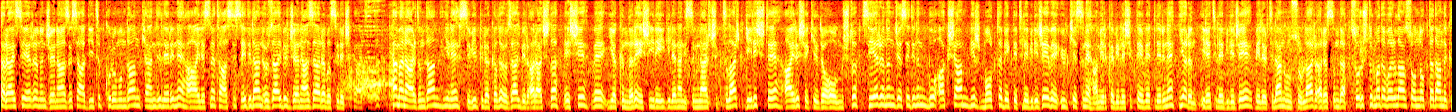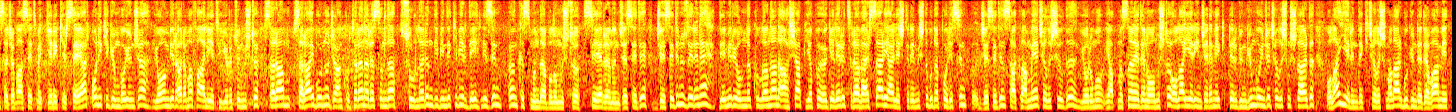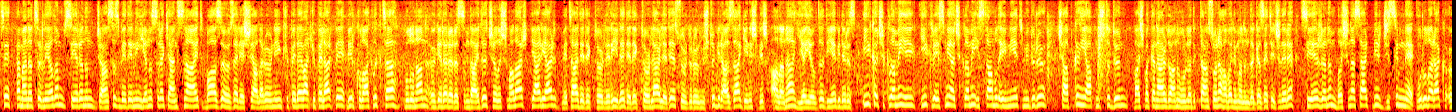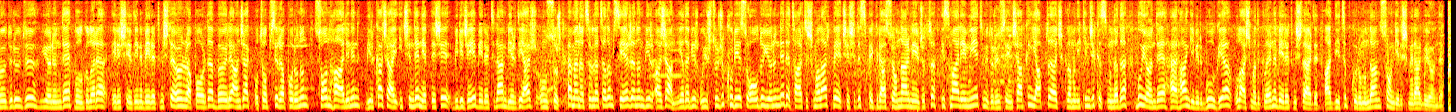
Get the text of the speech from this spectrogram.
Saray Sierra'nın cenazesi Adli Tıp Kurumu'ndan kendilerine, ailesine tahsis edilen özel bir cenaze arabasıyla çıkartıldı. Hemen ardından yine sivil plakalı özel bir araçla eşi ve yakınları eşiyle ilgilenen isimler çıktılar. Geliş de ayrı şekilde olmuştu. Sierra'nın cesedinin bu akşam bir morgda bekletilebileceği ve ülkesine Amerika Birleşik Devletleri'ne yarın iletilebileceği belirtilen unsurlar arasında. Soruşturmada varılan son noktadan da kısaca bahsetmek gerekirse eğer 12 gün boyunca yoğun bir arama faaliyeti yürütülmüştü. Saram, Sarayburnu Can Kurtaran arasında surların dibindeki bir dehlizin ön kısmında bulunmuştu Sierra'nın cesedi. Cesedin üzerine demir yolunda kullanılan ahşap yapı ögeleri traversler yerleştirilmişti. Bu da polisin cesedin saklanmaya çalışıldığı yorumu yapmasına neden olmuştu. Olay yeri inceleme ekipleri dün gün boyunca çalışmışlardı. Olay yerindeki çalışmalar bugün de devam etti. Hemen hatırlayalım Sierra'nın cansız bedeninin yanı sıra kendisine ait bazı özel eşyalar örneğin küpeler, küpeler ve bir kulaklıkta bulunan ögeler arasındaydı. Çalışmalar yer yer metal dedektörleriyle dedektörlerle de sürdürülmüştü. Biraz daha geniş bir alana yayıldı diyebiliriz. İlk açıklamayı, ilk resmi açıklamayı İstanbul Emniyet Müdürü Çapkın yapmıştı dün. Başbakan Erdoğan'ı uğurladıktan sonra havalimanında gazetecilere Sierra'nın başına sert bir cisimle vurularak öldürüldüğü yönünde bulgulara erişildiğini belirtmişti. Ön raporda böyle ancak otopsi raporunun son halinin birkaç ay içinde netleşebileceği belirtilen bir diğer unsur. Hemen hatırlatalım Sierra'nın bir ajan ya da bir uyuşturucu kuryesi olduğu yönünde de tartışmalar ve çeşitli spekülasyonlar mevcuttu. İsmail Emniyet Müdürü Hüseyin Çapkın yaptığı açıklamanın ikinci kısmında da bu yönde herhangi bir bulguya ulaşmadıklarını belirtmişlerdi. Adli Tıp Kurumu'ndan son gelişmeler bu yönde.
